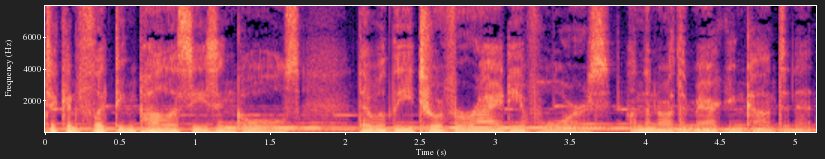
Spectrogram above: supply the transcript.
to conflicting policies and goals that would lead to a variety of wars on the North American continent.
